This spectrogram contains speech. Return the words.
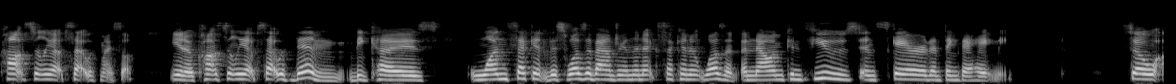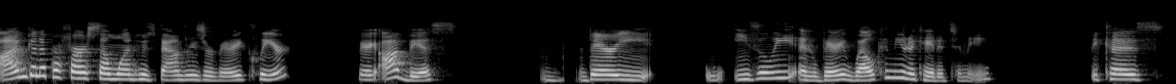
constantly upset with myself, you know, constantly upset with them because one second this was a boundary and the next second it wasn't. And now I'm confused and scared and think they hate me. So I'm going to prefer someone whose boundaries are very clear, very obvious, very easily and very well communicated to me because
